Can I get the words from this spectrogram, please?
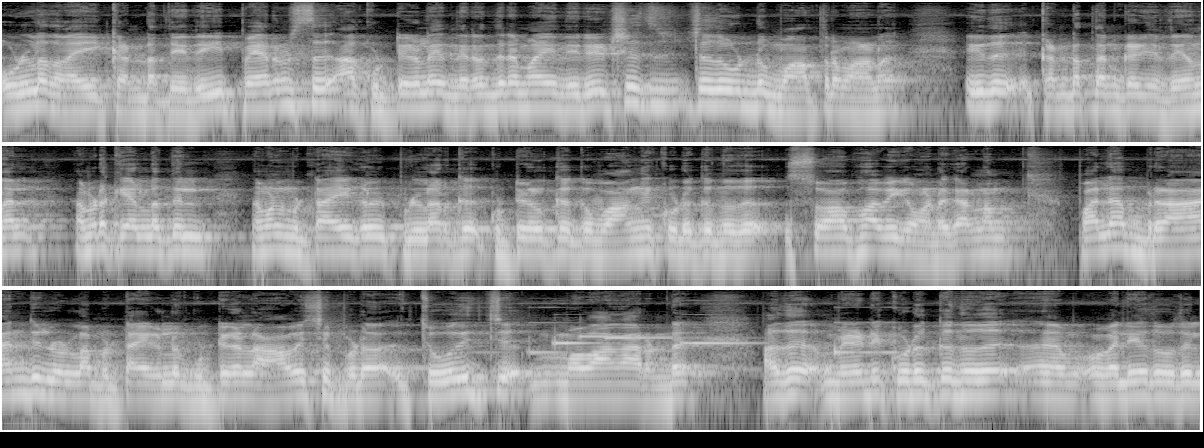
ഉള്ളതായി കണ്ടെത്തിയത്. ഈ പേരൻസ് ആ കുട്ടികളെ നിരന്തരമായി നിരീക്ഷിച്ചതുകൊണ്ട് മാത്രമാണ് ഇത് കണ്ടെത്താൻ കഴിഞ്ഞത്. എന്നാൽ നമ്മുടെ കേരളത്തിൽ നമ്മൾ മിഠായികൾ പിള്ളേർക്ക് കുട്ടികൾക്കൊക്കെ വാങ്ങിക്കൊടുക്കുന്നത് സ്വാഭാവികമാണ്. കാരണം പല ബ്രാൻഡിലുള്ള മിഠായികളും കുട്ടികൾ ആവശ്യപ്പെടുക ചോദിച്ച് വാങ്ങാറുണ്ട്. അത് മേടിക്കൊടുക്കുന്നത് വലിയ തോതിൽ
